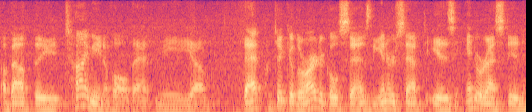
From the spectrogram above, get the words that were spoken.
about the timing of all that. And the, um, that particular article says the Intercept is interested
